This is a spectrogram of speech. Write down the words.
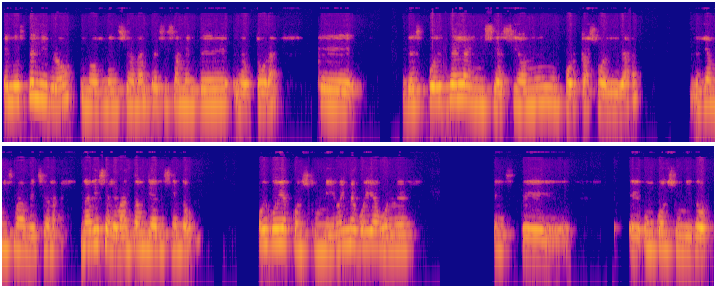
En este libro nos mencionan precisamente la autora que después de la iniciación por casualidad, ella misma menciona, nadie se levanta un día diciendo, hoy voy a consumir, hoy me voy a volver este, eh, un consumidor.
